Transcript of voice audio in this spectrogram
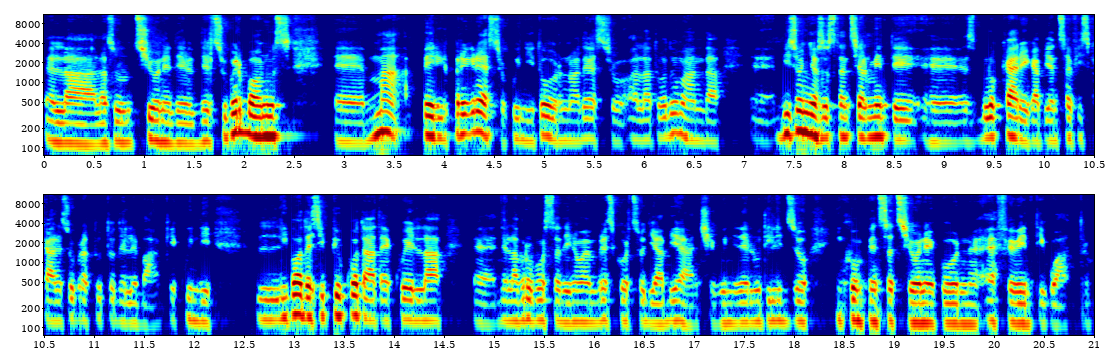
la la soluzione del del Superbonus, ehm, ma per il pregresso, quindi torno adesso alla tua domanda, ehm, bisogna sostanzialmente, ehm, sbloccare capienza fiscale soprattutto delle banche. Quindi l'ipotesi più quotata è quella, ehm, della proposta di novembre scorso di ABI e ANCE, quindi dell'utilizzo in compensazione con F24.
